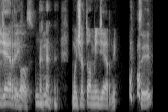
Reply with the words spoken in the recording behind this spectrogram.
vuelven Jerry. amigos. Ujú. mucho Tom y Jerry. Sí.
